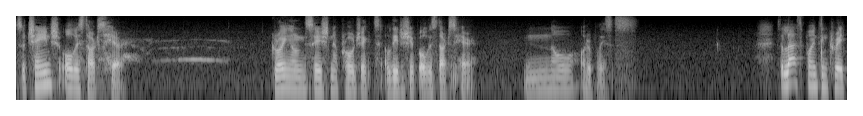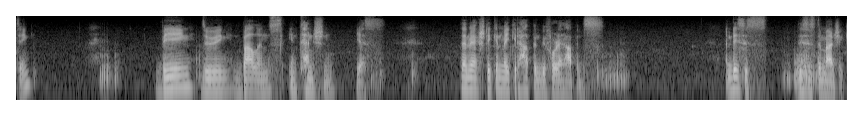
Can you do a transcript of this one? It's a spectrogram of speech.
So change always starts here. Growing an organization, a project, a leadership always starts here. No other places. The last point in creating being, doing, balance, intention. Yes. Then we actually can make it happen before it happens. And this is this is the magic.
